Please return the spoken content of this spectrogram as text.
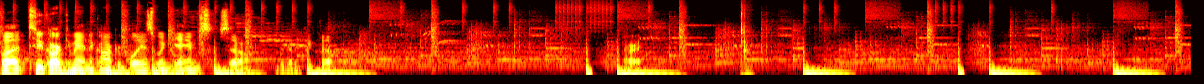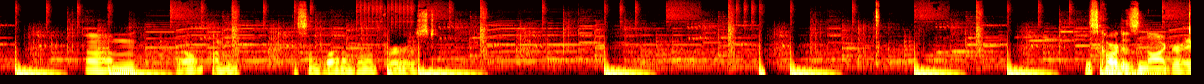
but two card Command and Conquer plays win games, so we're gonna keep that. All right. Um, well, I'm guess I'm glad I'm going first. This card is not great.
